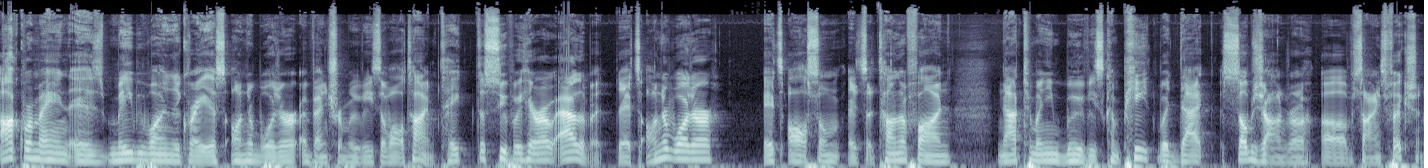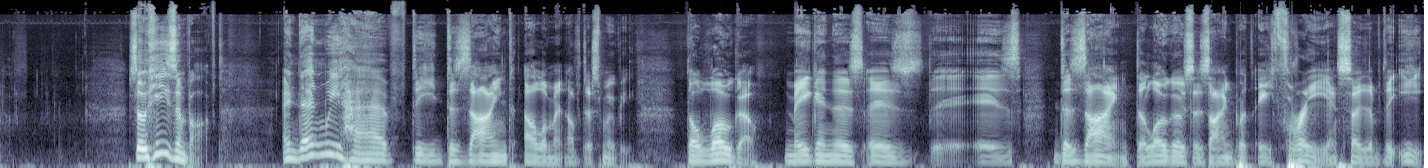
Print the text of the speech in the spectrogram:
Aquaman is maybe one of the greatest underwater adventure movies of all time. Take the superhero out of it. It's underwater. It's awesome. It's a ton of fun. Not too many movies compete with that subgenre of science fiction. So he's involved. And then we have the designed element of this movie, the logo. Megan is is is designed. The logo is designed with a three instead of the E.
